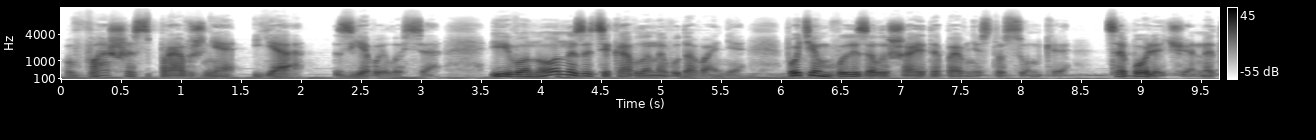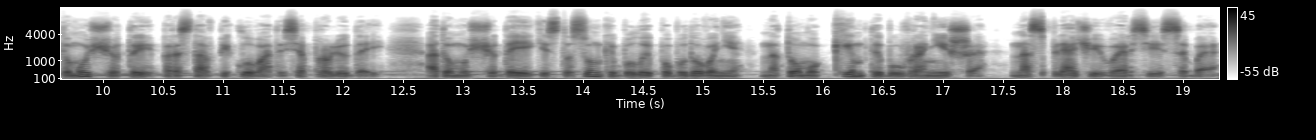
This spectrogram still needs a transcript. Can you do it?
ваше справжнє я. З'явилося, і воно не зацікавлене в удаванні. Потім ви залишаєте певні стосунки. Це боляче не тому, що ти перестав піклуватися про людей, а тому, що деякі стосунки були побудовані на тому, ким ти був раніше, на сплячій версії себе.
